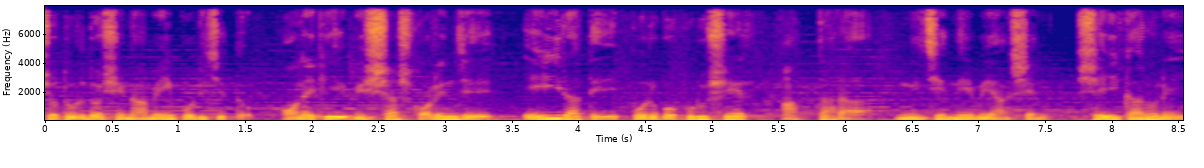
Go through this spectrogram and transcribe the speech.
চতুর্দশী নামেই পরিচিত। অনেকেই বিশ্বাস করেন যে এই রাতে পূর্বপুরুষের আত্মারা নিচে নেমে আসেন। সেই কারণেই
